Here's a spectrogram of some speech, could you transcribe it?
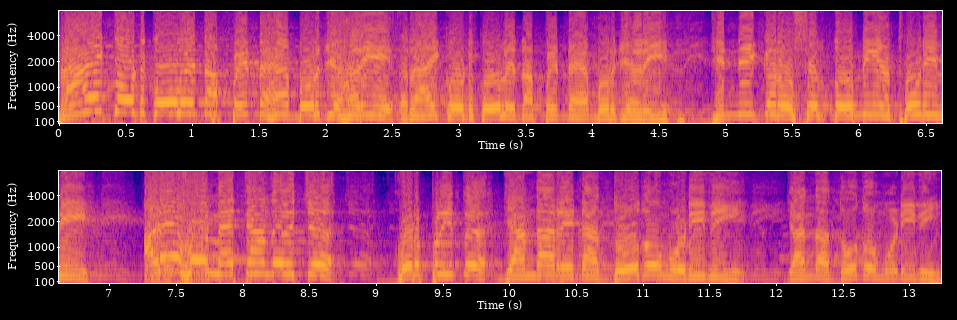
ਰਾਏਕੋਟ ਕੋਲ ਦਾ ਪਿੰਡ ਹੈ ਬੁਰਜ ਹਰੀ। ਰਾਏਕੋਟ ਕੋਲੇ ਦਾ ਪਿੰਡ ਹੈ ਬੁਰਜ ਹਰੀ। ਜਿੰਨੀ ਕਰੋ ਸਿਫਤ ਉਨੀ ਆ ਥੋੜੀ ਵੀ। ਅੜੇ ਹੋਏ ਮੈਚਾਂ ਦੇ ਵਿੱਚ ਗੁਰਪ੍ਰੀਤ, ਜਾਂਦਾ ਰੇਡਾਂ ਦੋ ਦੋ ਮੋੜੀ ਵੀ, ਜਾਂਦਾ ਦੋ ਦੋ ਮੋੜੀ ਵੀ।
